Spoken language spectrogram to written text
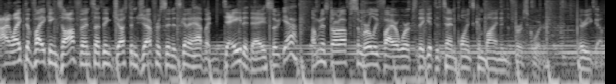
I like the Vikings offense. I think Justin Jefferson is going to have a day today. So, yeah, I'm going to start off some early fireworks. They get to 10 points combined in the first quarter. There you go.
